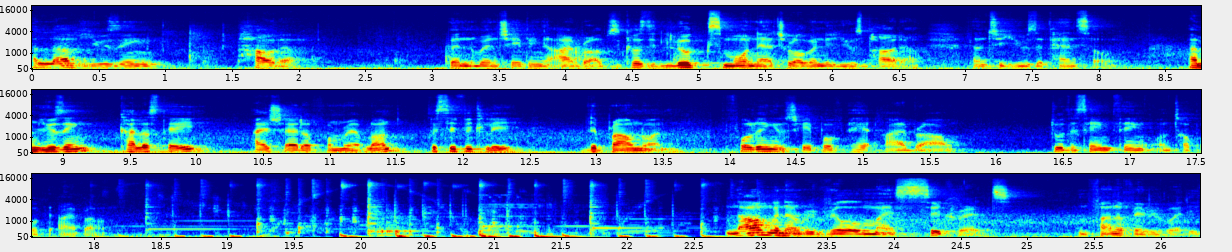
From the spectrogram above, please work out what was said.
I love using powder when, when shaping your eyebrows because it looks more natural when you use powder than to use a pencil. I'm using ColorStay eyeshadow from Revlon, specifically the brown one. Following the shape of her eyebrow, do the same thing on top of the eyebrow. Now I'm gonna reveal my secret in front of everybody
